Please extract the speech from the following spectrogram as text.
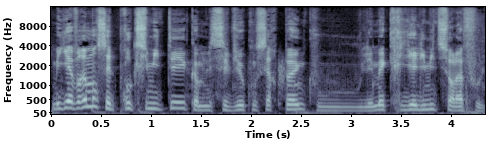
Mais il y a vraiment cette proximité, comme ces vieux concerts punk où les mecs criaient limite sur la foule.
